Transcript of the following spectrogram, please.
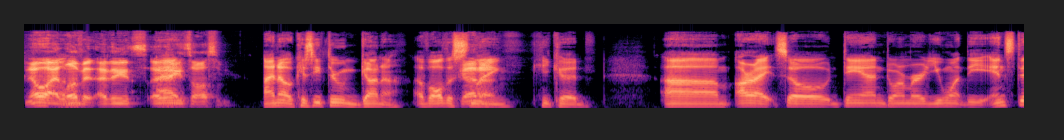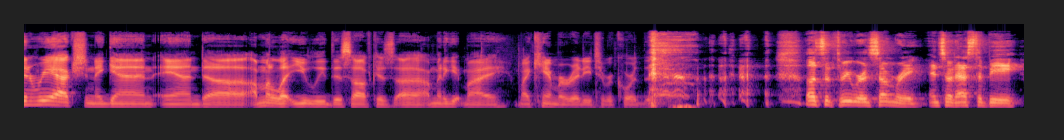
No, I um, love it. I think it's I think I, it's awesome. I know because he threw in Gunna of all the Gunna. slang he could. Um, all right, so Dan Dormer, you want the instant reaction again, and uh, I'm gonna let you lead this off because uh, I'm gonna get my my camera ready to record this. well, it's a three word summary, and so it has to be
